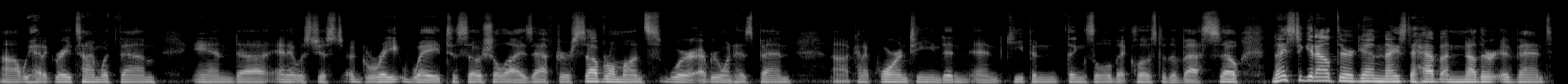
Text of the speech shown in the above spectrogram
Uh, we had a great time with them, and and it was just a great way to socialize after several months where everyone has been uh, kind of quarantined and and keeping things a little bit close to the vest. So nice to get out there again. Nice to have another event,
